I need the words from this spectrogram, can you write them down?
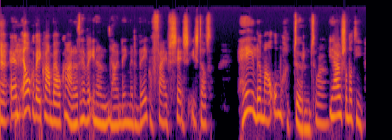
Yeah. En elke week kwamen we bij elkaar. Dat hebben we in een, nou ik denk met een week of vijf, zes, is dat helemaal omgeturnd. Wow. Juist omdat die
